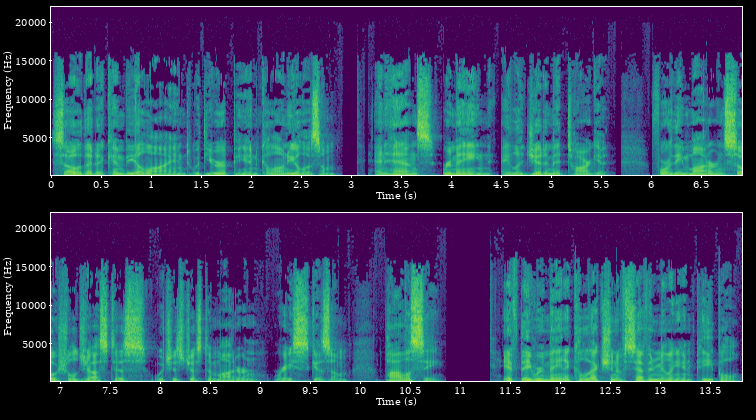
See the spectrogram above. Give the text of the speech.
so that it can be aligned with European colonialism and hence remain a legitimate target for the modern social justice, which is just a modern race schism, policy if they remain a collection of 7 million people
